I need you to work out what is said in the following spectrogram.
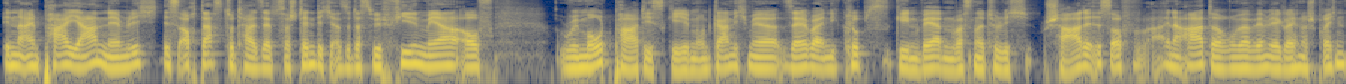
in ein paar Jahren nämlich, ist auch das total selbstverständlich. Also, dass wir viel mehr auf Remote-Partys gehen und gar nicht mehr selber in die Clubs gehen werden, was natürlich schade ist auf eine Art, darüber werden wir gleich noch sprechen.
